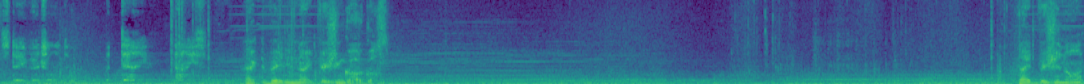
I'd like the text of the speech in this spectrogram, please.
Stay vigilant. But dang, nice. Activating night vision goggles. Night vision on.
